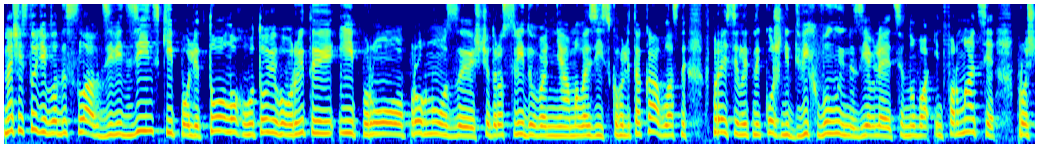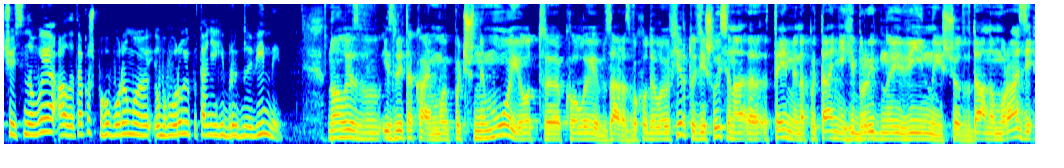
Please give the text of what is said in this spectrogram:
В нашій студії Владислав Дзівідзінський, політолог, готові говорити і про прогнози щодо розслідування малазійського літака. Власне, в пресі ледь не кожні дві хвилини з'являється нова інформація про щось нове, але також поговоримо обговоримо питання гібридної війни. Ну але із літака ми почнемо. І от е, коли зараз виходили в ефір, то зійшлися на е, темі на питанні гібридної війни. Що в даному разі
